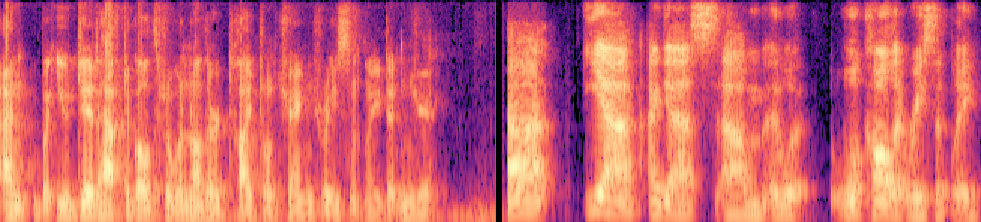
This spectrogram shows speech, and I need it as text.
and but you did have to go through another title change recently, didn't you? Uh, yeah, I guess um, w- we'll call it recently.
